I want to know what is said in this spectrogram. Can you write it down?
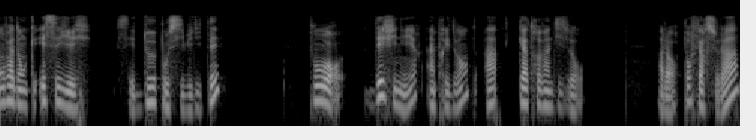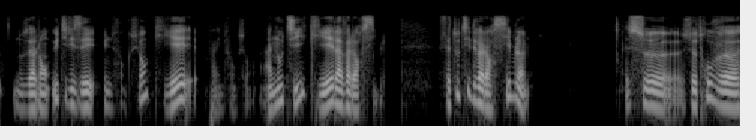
On va donc essayer ces deux possibilités pour définir un prix de vente à 90 euros. Alors pour faire cela, nous allons utiliser une fonction qui est, enfin une fonction, un outil qui est la valeur cible. Cet outil de valeur cible se, se trouve euh,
